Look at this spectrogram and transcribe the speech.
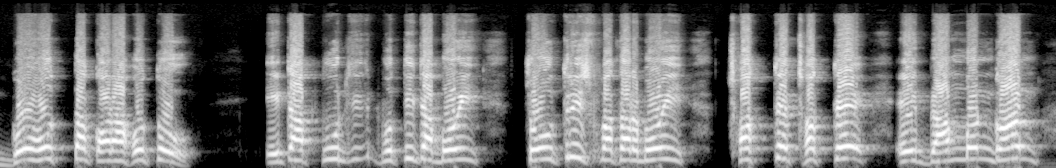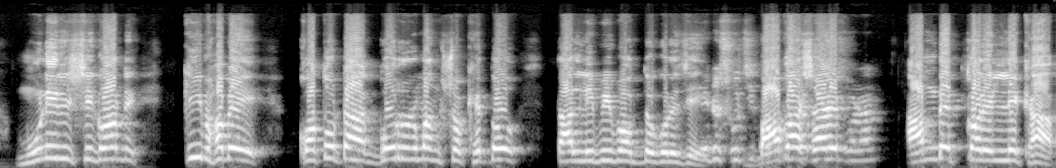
গোহত্যা করা হতো। এটা পুরি- প্রতিটা বই চৌত্রিশ পাতার বই ছত্রে ছত্রে এই ব্রাহ্মণগণ মুনি ঋষিগণ কীভাবে কতটা গরুর মাংস খেত তার লিপিবদ্ধ করেছে। বাবা সাহেব আম্বেদকরের লেখা।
